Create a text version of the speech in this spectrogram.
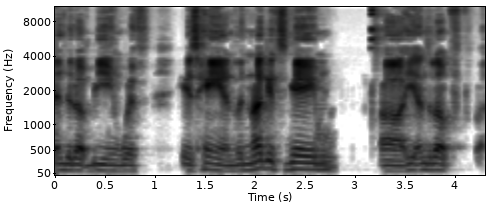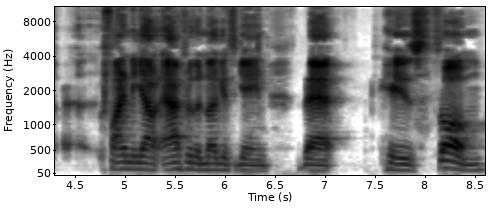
ended up being with his hand. The Nuggets game, uh, he ended up finding out after the Nuggets game that his thumb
